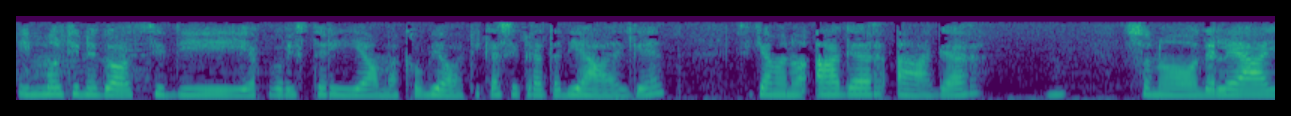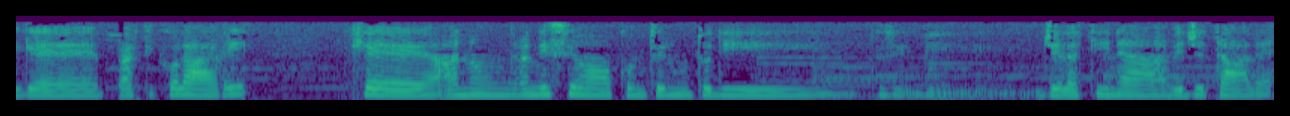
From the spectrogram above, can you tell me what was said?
in molti negozi di erboristeria o macrobiotica si tratta di alghe, si chiamano agar-agar, sono delle alghe particolari che hanno un grandissimo contenuto di, così, di gelatina vegetale,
